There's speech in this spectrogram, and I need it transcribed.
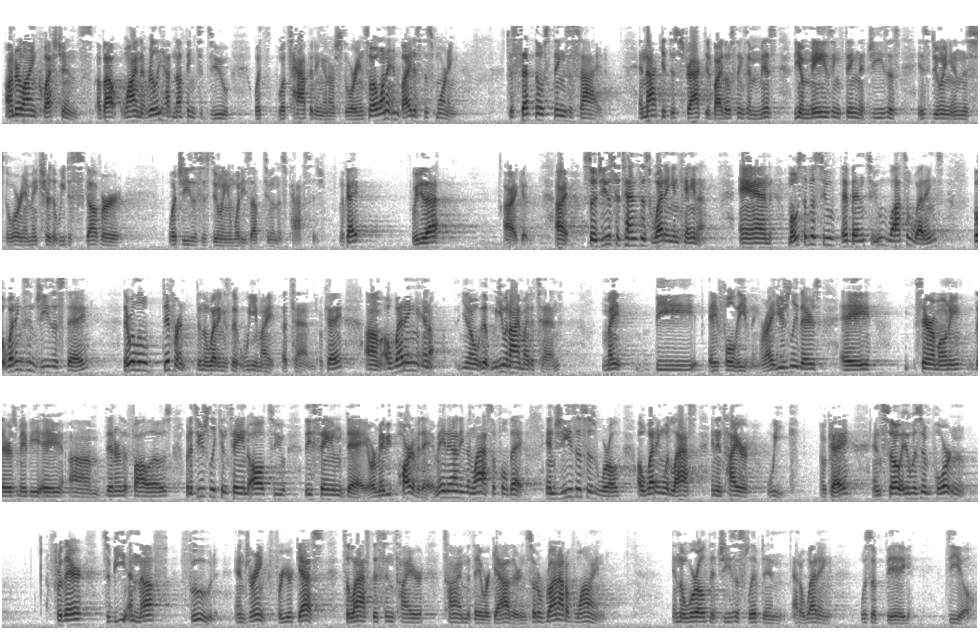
underlying questions about wine that really have nothing to do with what's happening in our story. And so I want to invite us this morning to set those things aside and not get distracted by those things and miss the amazing thing that Jesus is doing in this story and make sure that we discover what Jesus is doing and what he's up to in this passage. Okay? We do that? Alright, good. Alright, so Jesus attends this wedding in Cana. And most of us who have been to lots of weddings, but weddings in Jesus' day, they were a little different than the weddings that we might attend, okay? Um, a wedding, and you know, that you and I might attend might be a full evening, right? Usually there's a ceremony, there's maybe a um, dinner that follows, but it's usually contained all to the same day, or maybe part of a day. It may not even last a full day. In Jesus' world, a wedding would last an entire week, okay? And so it was important for there to be enough food and drink for your guests to last this entire time that they were gathered. And so to run out of wine in the world that Jesus lived in at a wedding was a big deal.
